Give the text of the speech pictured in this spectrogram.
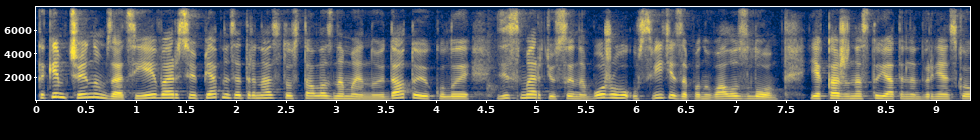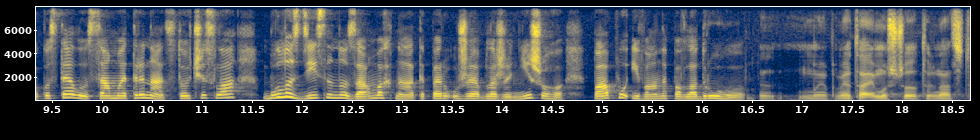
Таким чином, за цією версією, п'ятниця 13 стала знаменною датою, коли зі смертю Сина Божого у світі запанувало зло. Як каже настоятель надвірнянського костелу, саме 13 числа було здійснено замах на тепер уже блаженнішого папу Івана Павла II. Ми пам'ятаємо, що 13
